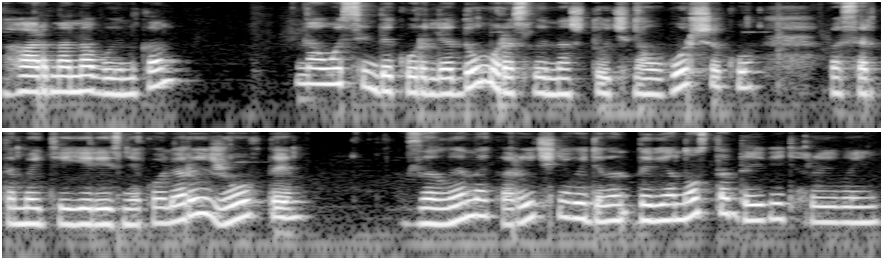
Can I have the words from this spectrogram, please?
Гарна новинка. На осінь декор для дому, рослина штучна у горшику. В асортименті є різні кольори, жовтий, зелений, коричневий, 99 гривень.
